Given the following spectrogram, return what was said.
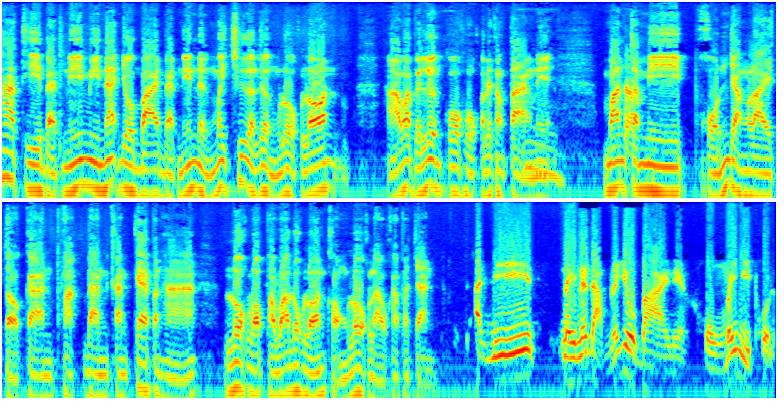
ท่าทีแบบนี้มีนโยบายแบบนี้หนึ่งไม่เชื่อเรื่องโลกร้อน หาว่าเป็นเรื่องโกหกอะไรต่างๆ เนี่ยอืมมันครับจะมีผลอย่างไรต่อการผลักดันการแก้ปัญหาโลกร้อนภาวะโลกร้อนของโลกเราครับอาจารย์ อันนี้ในระดับนโยบายเนี่ยคงไม่มีผล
